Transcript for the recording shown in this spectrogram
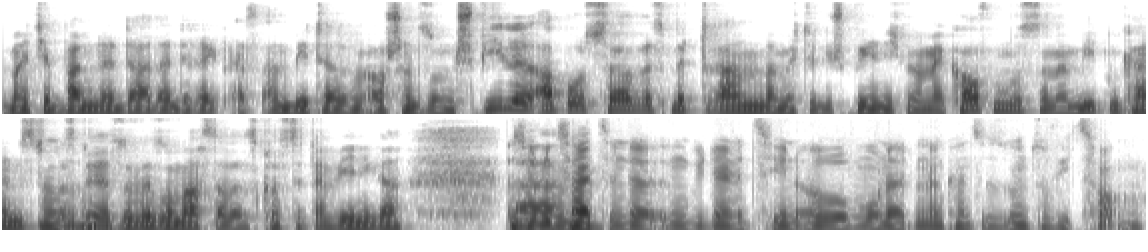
manche bundeln da dann direkt als Anbieter dann auch schon so ein Spiele-Abo-Service mit dran, damit du die Spiele nicht mehr mehr kaufen musst, sondern mieten kannst, also. was du ja sowieso machst, aber das kostet dann weniger. Also du ähm, zahlst dann da irgendwie deine 10 Euro im Monat und dann kannst du so und so viel zocken.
